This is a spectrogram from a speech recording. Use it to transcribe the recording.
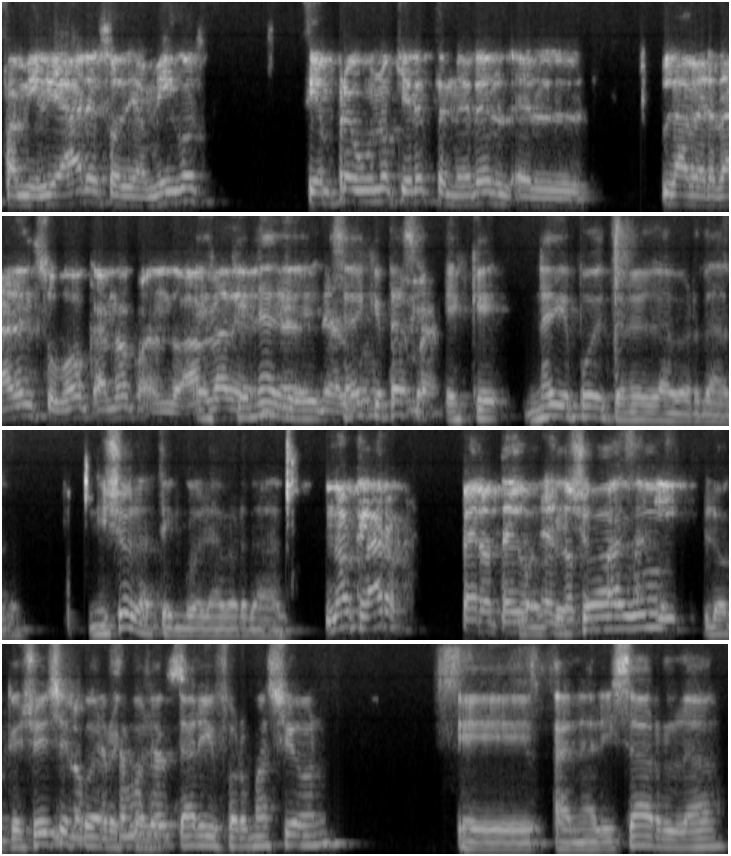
familiares o de amigos, siempre uno quiere tener el, el- la verdad en su boca, ¿no? Cuando habla Es que de, nadie, de- de ¿sabes algún qué pasa? tema. Es que nadie puede tener la verdad. Ni yo la tengo la verdad. No, claro, pero te digo, Lo es que lo que yo pasa hago, y lo que yo hice fue que recolectar información, eh, analizarla,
